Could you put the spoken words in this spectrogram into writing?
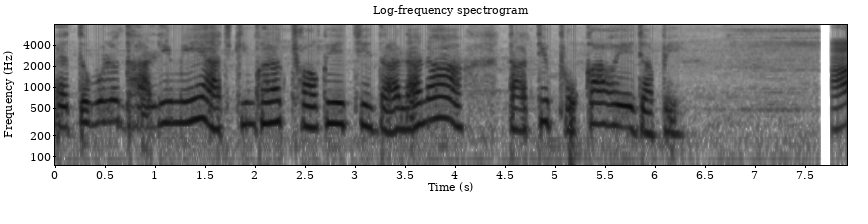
এত বড় ধালি মেয়ে আইসক্রিম খারাপ ছক হয়েছে দালা না তাতে পোকা হয়ে যাবে। মা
